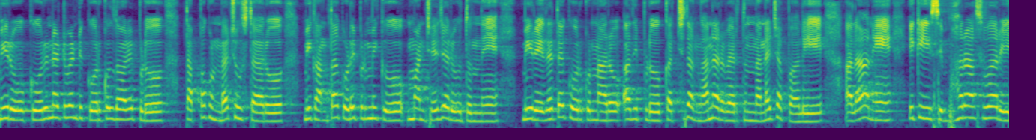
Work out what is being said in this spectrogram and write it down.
మీరు కోరినటువంటి కోరికల ద్వారా ఇప్పుడు తప్పకుండా చూస్తారు. మీకు అంతా కూడా ఇప్పుడు మీకు మంచే జరుగుతుంది. మీరు ఏదైతే కోరుకున్నారో అది ఇప్పుడు ఖచ్చితంగా నెరవేరుతుందనే చెప్పాలి. అలానే ఇక ఈ సింహరాశి వారి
